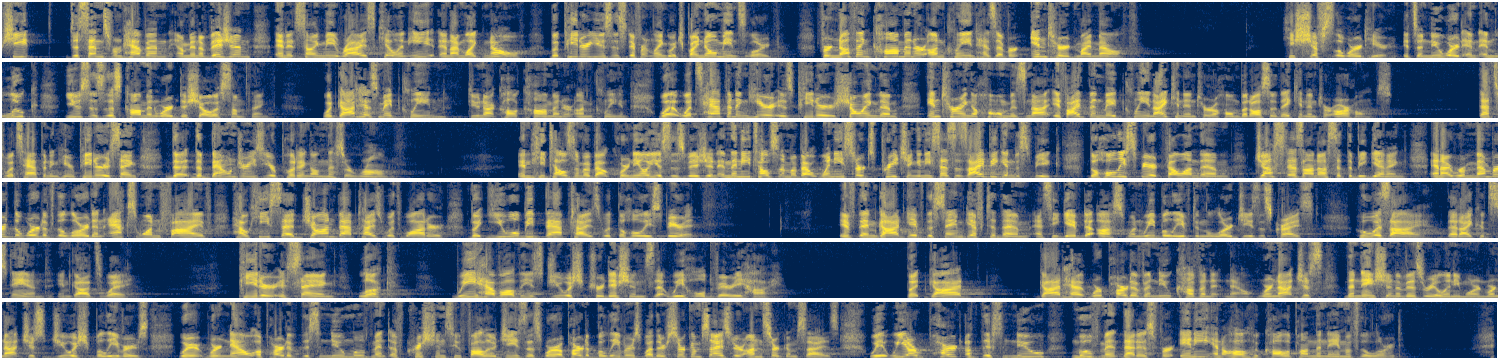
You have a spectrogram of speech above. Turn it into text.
sheet descends from heaven. I'm in a vision, and it's telling me, rise, kill, and eat. And I'm like, no. But Peter uses different language. By no means, Lord. For nothing common or unclean has ever entered my mouth. He shifts the word here. It's a new word. And, and Luke uses this common word to show us something. What God has made clean, do not call common or unclean. What, what's happening here is Peter showing them entering a home is not, if I've been made clean, I can enter a home, but also they can enter our homes. That's what's happening here. Peter is saying the, the boundaries you're putting on this are wrong. And he tells them about Cornelius' vision, and then he tells them about when he starts preaching, and he says, As I begin to speak, the Holy Spirit fell on them just as on us at the beginning. And I remembered the word of the Lord in Acts 1 5, how he said, John baptized with water, but you will be baptized with the Holy Spirit. If then God gave the same gift to them as he gave to us when we believed in the Lord Jesus Christ, who was I that I could stand in God's way? Peter is saying, Look, we have all these Jewish traditions that we hold very high. But God, God had, we're part of a new covenant now. We're not just the nation of Israel anymore, and we're not just Jewish believers. We're, we're now a part of this new movement of Christians who follow Jesus. We're a part of believers, whether circumcised or uncircumcised. We, we are part of this new movement that is for any and all who call upon the name of the Lord.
